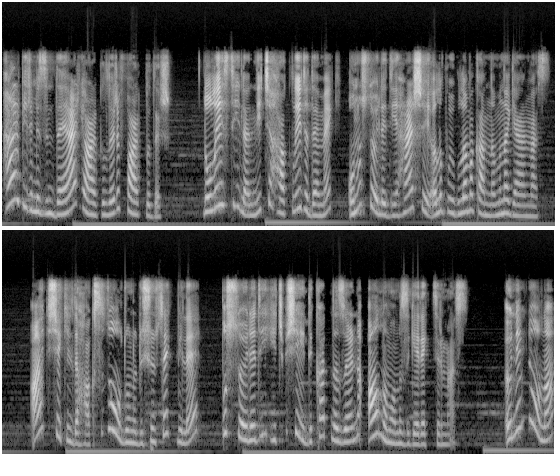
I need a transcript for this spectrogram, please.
Her birimizin değer yargıları farklıdır. Dolayısıyla Nietzsche haklıydı demek, onun söylediği her şeyi alıp uygulamak anlamına gelmez. Aynı şekilde haksız olduğunu düşünsek bile bu söylediği hiçbir şeyi dikkat nazarına almamamızı gerektirmez. Önemli olan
